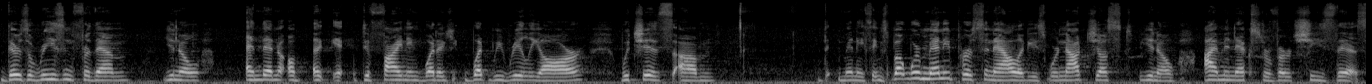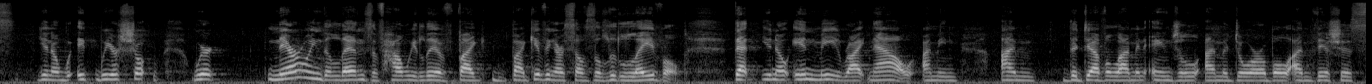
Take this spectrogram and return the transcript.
There's a reason for them you know, and then uh, uh, defining what, a, what we really are, which is um, th- many things. But we're many personalities. We're not just, you know, I'm an extrovert, she's this. You know, it, we're, show, we're narrowing the lens of how we live by, by giving ourselves a little label. That, you know, in me right now, I mean, I'm the devil, I'm an angel, I'm adorable, I'm vicious,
